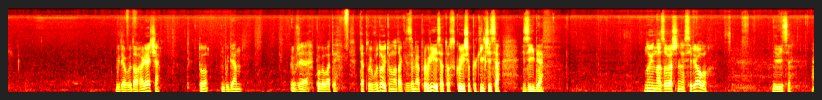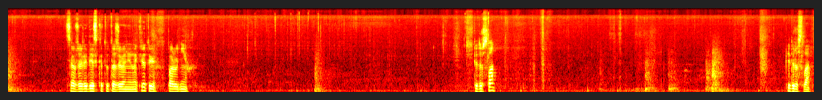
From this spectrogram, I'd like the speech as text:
Буде вода гаряча, то будемо вже поливати теплою водою, то вона так земля прогріється, то скоріше покільчиться, зійде. Ну і на завершення серіалу. Дивіться. Ця вже редиска тут живе не накритою пару днів. Підросла. Підросла.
